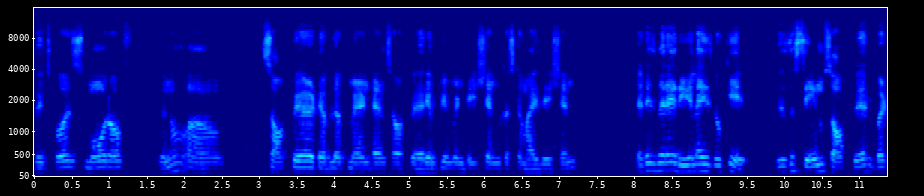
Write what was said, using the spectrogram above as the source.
which was more of you know uh, software development and software implementation customization. That is where i realized okay this is the same software but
